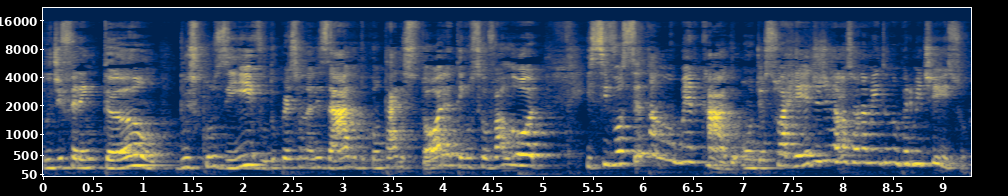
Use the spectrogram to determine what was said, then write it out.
do diferentão, do exclusivo, do personalizado, do contar história tem o seu valor. E se você está num mercado onde a sua rede de relacionamento não permite isso,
